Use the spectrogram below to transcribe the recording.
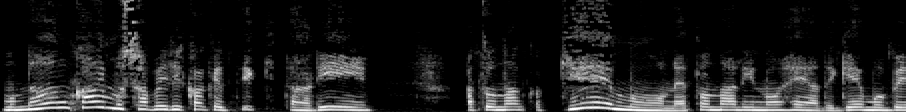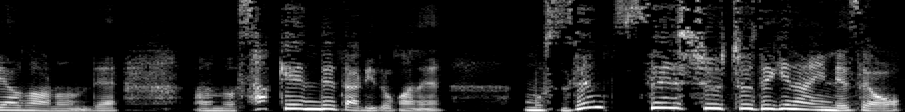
もう何回も喋りかけてきたり、あとなんかゲームをね、隣の部屋でゲーム部屋があるんで、あの、叫んでたりとかね、もう全然集中できないんですよ。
